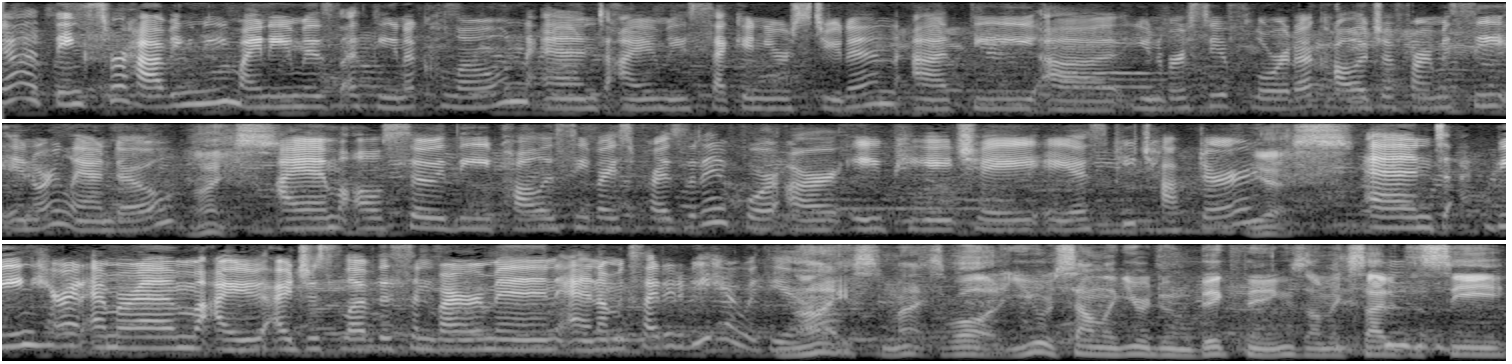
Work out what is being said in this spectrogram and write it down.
Yeah, thanks for having me. My name is Athena Colon, and I am a second year student at the uh, University of Florida College of Pharmacy in Orlando. Nice. I am also the policy vice president for our APHA ASP chapter. Yes. And being here at MRM, I, I just love this environment, and I'm excited to be here with you. Nice, nice. Well, you sound like you're doing big things. I'm excited to see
